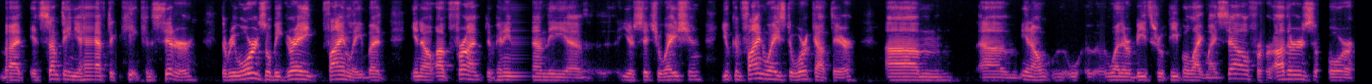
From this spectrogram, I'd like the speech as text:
but it's something you have to keep, consider. The rewards will be great finally, but you know, up front, depending on the uh, your situation, you can find ways to work out there. Um, um, you know, w- w- whether it be through people like myself or others or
